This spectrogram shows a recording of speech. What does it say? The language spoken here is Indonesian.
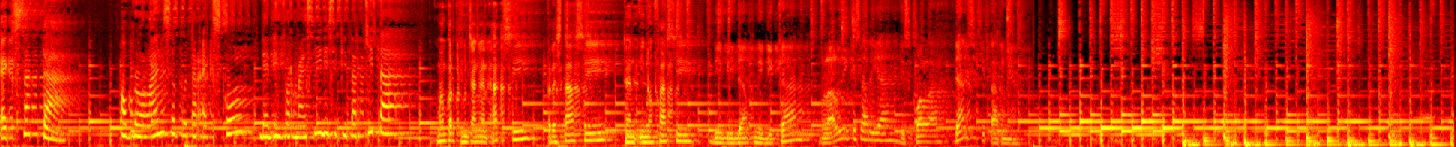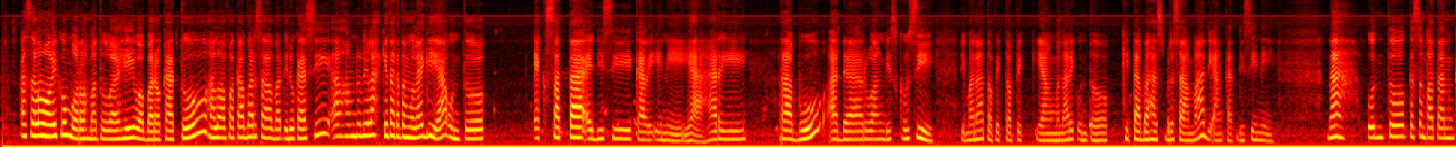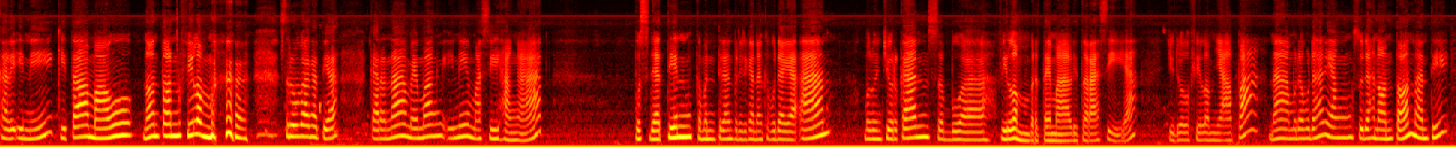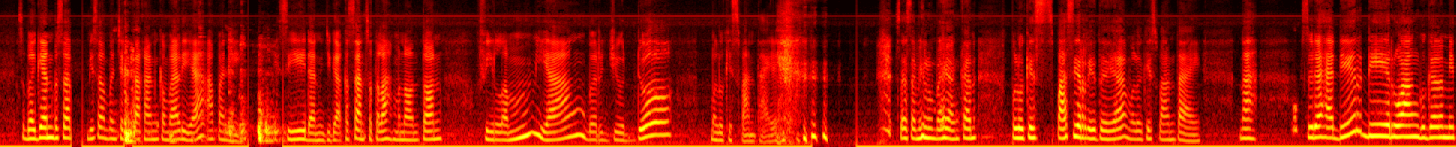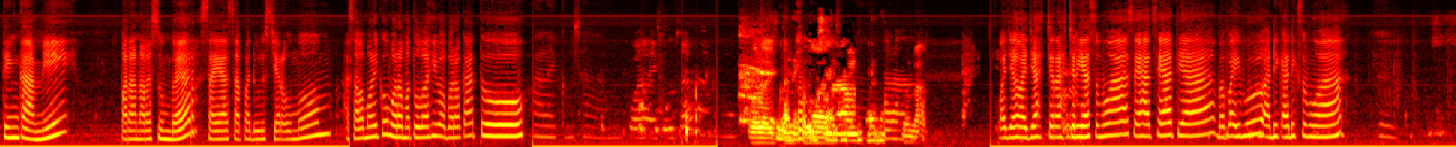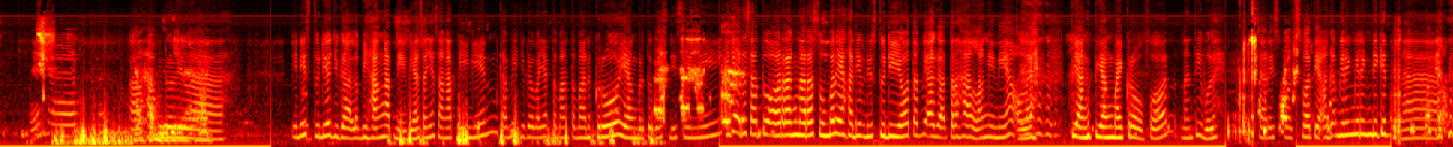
Eksakta. Obrolan seputar ekskul dan informasi di sekitar kita. Memperbincangkan aksi, prestasi, dan inovasi di bidang pendidikan melalui keseharian di sekolah dan sekitarnya. Assalamualaikum warahmatullahi wabarakatuh. Halo apa kabar sahabat edukasi? Alhamdulillah kita ketemu lagi ya untuk Eksakta edisi kali ini. Ya, hari Rabu ada ruang diskusi di mana topik-topik yang menarik untuk kita bahas bersama diangkat di sini. Nah, untuk kesempatan kali ini kita mau nonton film. Seru banget ya. Karena memang ini masih hangat. Pusdatin Kementerian Pendidikan dan Kebudayaan meluncurkan sebuah film bertema literasi ya. Judul filmnya apa? Nah, mudah-mudahan yang sudah nonton nanti sebagian besar bisa menceritakan kembali ya apa nih isi dan juga kesan setelah menonton film yang berjudul Melukis Pantai. Saya sambil membayangkan pelukis pasir itu ya, melukis pantai. Nah, sudah hadir di ruang Google Meeting kami para narasumber. Saya sapa dulu secara umum. Assalamualaikum warahmatullahi wabarakatuh. Waalaikumsalam. Waalaikumsalam. Waalaikumsalam. Wajah-wajah cerah ceria semua, sehat-sehat ya, Bapak Ibu, adik-adik semua. Alhamdulillah. Ini studio juga lebih hangat nih. Biasanya sangat dingin. Kami juga banyak teman-teman kru yang bertugas di sini. Ini ada satu orang narasumber yang hadir di studio, tapi agak terhalang ini ya oleh tiang-tiang mikrofon. Nanti boleh cari spot-spot yang agak miring-miring dikit. Nah,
